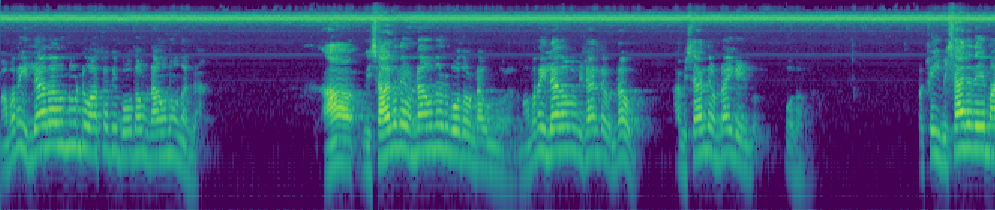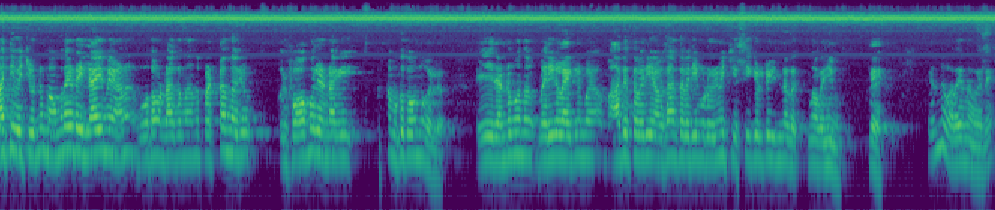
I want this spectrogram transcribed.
മമത ഇല്ലാതാവുന്നതുകൊണ്ട് വാസ്തവത്തിൽ ബോധം ഉണ്ടാകുന്നതെന്നല്ല ആ വിശാലത ഉണ്ടാകുന്ന ഒരു ബോധം ഉണ്ടാകുന്നതാണ് മമത ഇല്ലാതാവുമ്പോൾ വിശാലത ഉണ്ടാവും. ആ വിശാലത ഉണ്ടായി കഴിയുമ്പോൾ ബോധം ഉണ്ടാകും പക്ഷേ ഈ വിശാലതയെ മാറ്റി വെച്ചുകൊണ്ട് മമതയുടെ ഇല്ലായ്മയാണ് ബോധം ഉണ്ടാക്കുന്നതെന്ന് പെട്ടെന്നൊരു ഒരു ഫോർമുല ഉണ്ടാക്കി നമുക്ക് തോന്നുമല്ലോ. ഈ രണ്ട് മൂന്ന് വരികളായിരിക്കുമ്പോൾ ആദ്യത്തെ വരി അവസാനത്തെ വരിയും കൂടെ ഒരുമിച്ച് സീക്വൽ ടു ഇന്നത് എന്ന് പറഞ്ഞു. അല്ലേ? എന്ന് പറയുന്ന പോലെ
